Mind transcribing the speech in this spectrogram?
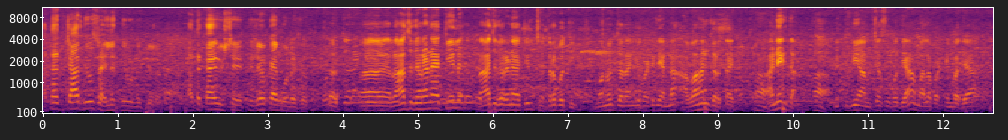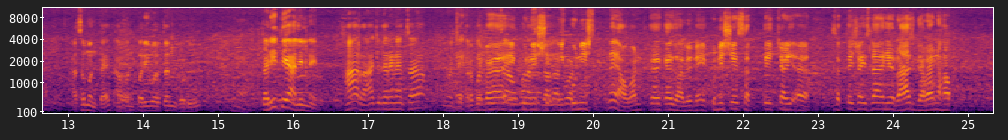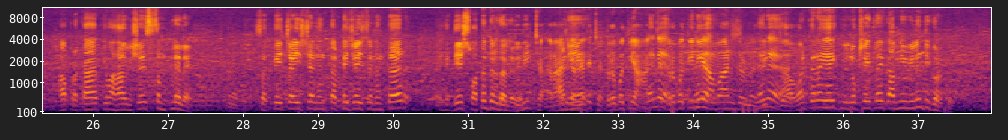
आता चार दिवस राहिलेत निवडणुकीला. आता काय विषय त्याच्यावर काय बोलायचं? तर अ, राजघराण्यातील राजघराण्यातील छत्रपती मनोज जरांगे पाटील यांना आवाहन करतायत. हां. अनेकदा हां. की तुम्ही आमच्यासोबत या आम्हाला पाठिंबा द्या असं म्हणतायत. आपण परिवर्तन घडवू. हां. तरी ते आलेले नाहीत. हा राजघराण्याचा किंवा छत्रपतींचा असं एकोणीसशे झाला असं वाटतं. एकोणीस नाही आव्हान काय काय झालं नाही. एकोणीसशे सत्तेचाळीस सत्तेचाळीसला हे राजघराणं हा हा प्रकार किंवा हा विषय संपलेला आहे. सत्तेचाळीसच्या नंतर अठ्ठेचाळीसच्या नंतर देश स्वातंत्र्य झालेलं तुम्ही छत्रपती आहात. छत्रपतींनी आवाहन करणं नाही हे नाही ज- आव्हान करा हे एक लोकशाहीतला एक आम्ही विनंती करतो.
